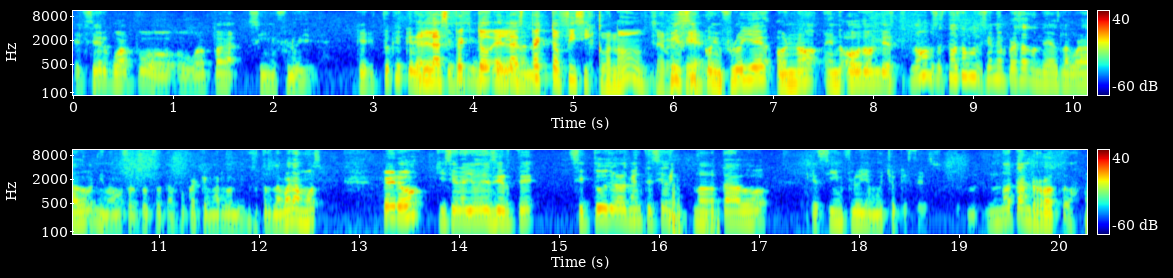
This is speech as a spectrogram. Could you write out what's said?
el ser guapo o, o guapa sí influye? ¿Tú qué crees? El aspecto, el aspecto físico, ¿no? físico influye o no, o donde, no, no estamos diciendo empresas donde has laborado, ni vamos a nosotros tampoco a quemar donde nosotros laboramos, pero quisiera yo decirte, si tú realmente sí has notado que sí influye mucho que estés no tan roto.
